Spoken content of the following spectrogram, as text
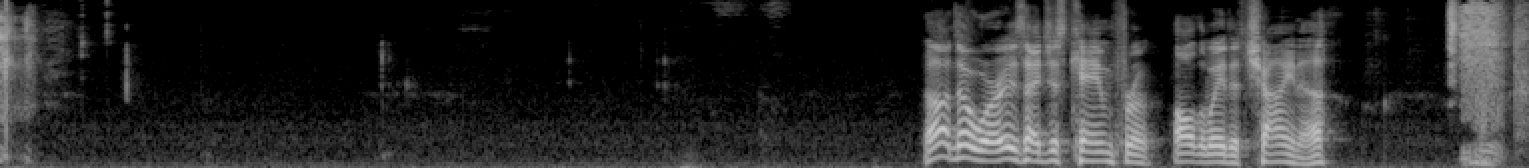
Oh, no worries. I just came from all the way to China.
